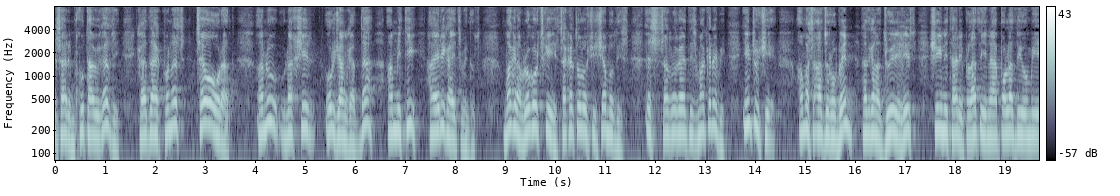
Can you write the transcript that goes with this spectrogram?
ეს არის მხუთავი გაზი გადააქონას CO2-ად. ანუ ნახშირ ორჯანგად და ამითი ჰაერი გაიწმინდოს. მაგრამ როგორც კი საქართველოსში შემოდის ეს საზღვარგარეთის მანქანები, იმ წუთში ამას აძრობენ, რადგანაც ძვირი ღირს, შიგნით არის პლატინა, პოლადიუმი,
